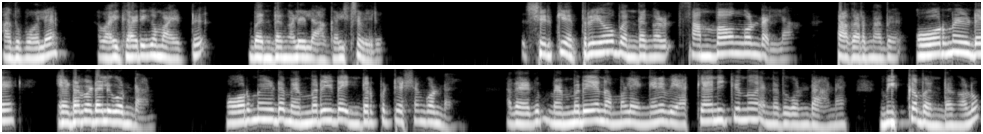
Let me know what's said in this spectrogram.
അതുപോലെ വൈകാരികമായിട്ട് ബന്ധങ്ങളിൽ അകൽച്ച വരും. ശരിക്കും എത്രയോ ബന്ധങ്ങൾ സംഭവം കൊണ്ടല്ല തകർന്നത്. ഓർമ്മയുടെ ഇടപെടൽ കൊണ്ടാണ്. ഓർമ്മയുടെ മെമ്മറിയുടെ ഇന്റർപ്രിട്ടേഷൻ കൊണ്ടാണ്. അതായത് മെമ്മറിയെ നമ്മൾ എങ്ങനെ വ്യാഖ്യാനിക്കുന്നു എന്നതുകൊണ്ടാണ് മിക്ക ബന്ധങ്ങളും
